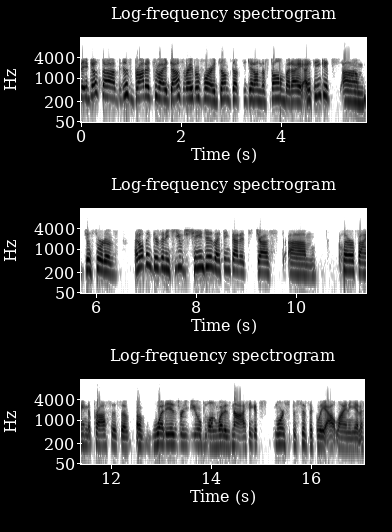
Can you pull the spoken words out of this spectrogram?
they just uh, just brought it to my desk right before I jumped up to get on the phone. But I I think it's um, just sort of. I don't think there's any huge changes. I think that it's just um, clarifying the process of, of what is reviewable and what is not. I think it's more specifically outlining it if,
